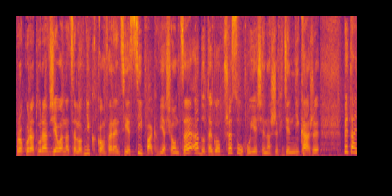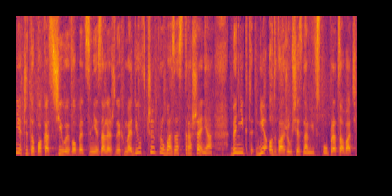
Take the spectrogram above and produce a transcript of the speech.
Prokuratura wzięła na celownik konferencję CIPAK w Jasiące, a do tego przesłuchuje się naszych dziennikarzy. Pytanie, czy to pokaz siły wobec niezależnych mediów, czy próba zastraszenia, by nikt nie odważył się z nami współpracować.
